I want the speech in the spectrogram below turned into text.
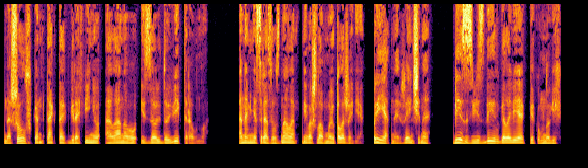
Нашел в контактах графиню Аланову Изольду Викторовну. Она меня сразу узнала и вошла в мое положение. Приятная женщина, без звезды в голове, как у многих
